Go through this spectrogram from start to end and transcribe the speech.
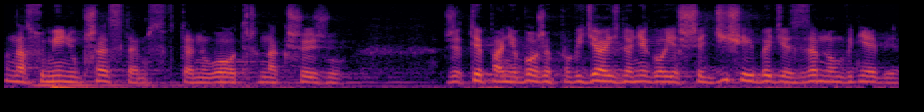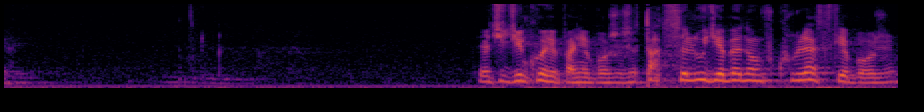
na sumieniu przestępstw ten Łotr na krzyżu, że Ty, Panie Boże, powiedziałeś do niego, jeszcze dzisiaj będziesz ze mną w niebie. Ja Ci dziękuję, Panie Boże, że tacy ludzie będą w Królestwie Bożym.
